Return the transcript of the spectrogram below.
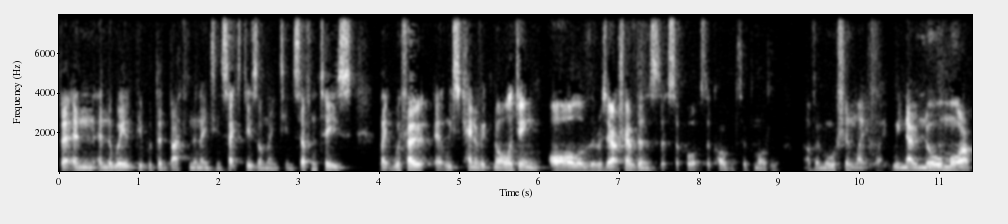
but in, in the way that people did back in the 1960s or 1970s like without at least kind of acknowledging all of the research evidence that supports the cognitive model of emotion like like we now know more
